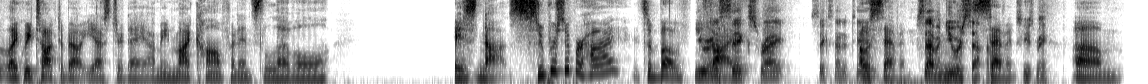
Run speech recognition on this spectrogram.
like we talked about yesterday. I mean, my confidence level is not super, super high. It's above You were at a six, right? Six out of ten. Was seven. seven. You were seven. Seven. Excuse me. Um,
